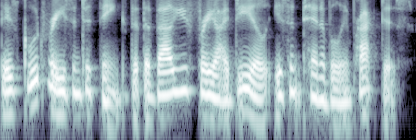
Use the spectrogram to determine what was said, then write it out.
there's good reason to think that the value free ideal isn't tenable in practice.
